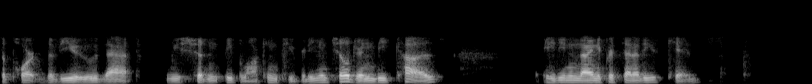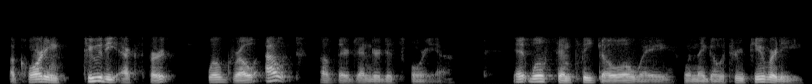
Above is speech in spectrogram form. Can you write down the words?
support the view that we shouldn't be blocking puberty in children because 80 to 90% of these kids, according to the experts, will grow out of their gender dysphoria. It will simply go away when they go through puberty.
